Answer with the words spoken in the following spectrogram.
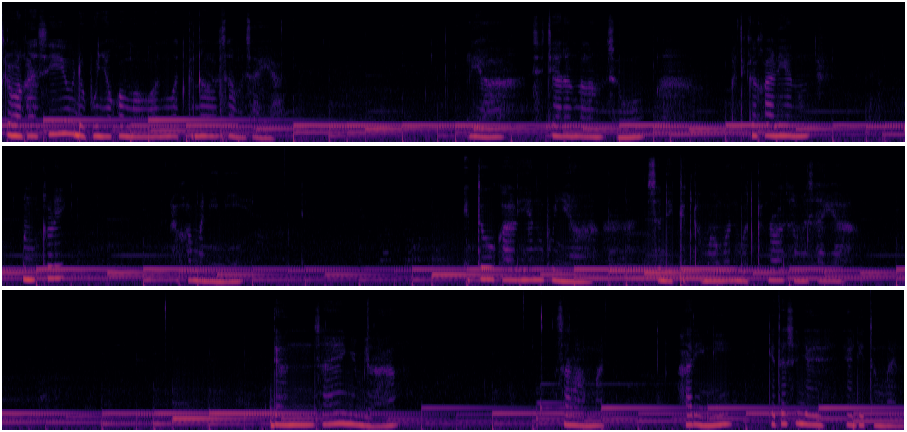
Terima kasih udah punya kemauan buat kenal sama saya. Ya, secara nggak langsung, ketika kalian mengklik rekaman ini, itu kalian punya sedikit kemauan buat kenal sama saya. Dan selamat. Hari ini kita sudah jadi teman.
